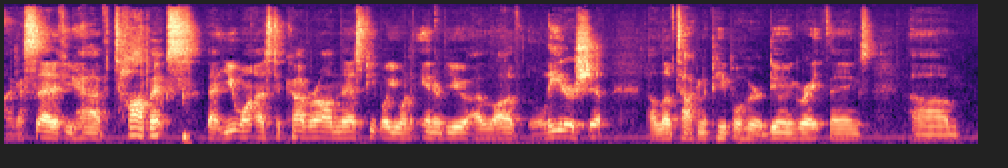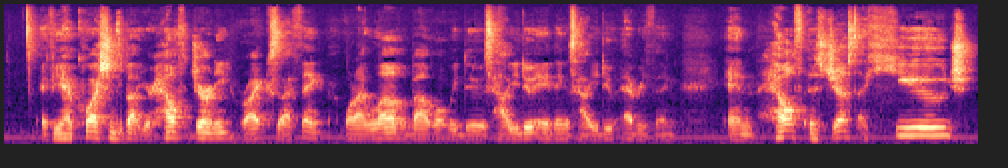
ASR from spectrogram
like I said, if you have topics that you want us to cover on this, people you want to interview, I love leadership. I love talking to people who are doing great things. Um, if you have questions about your health journey, right? Because I think what I love about what we do is how you do anything is how you do everything. And health is just a huge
